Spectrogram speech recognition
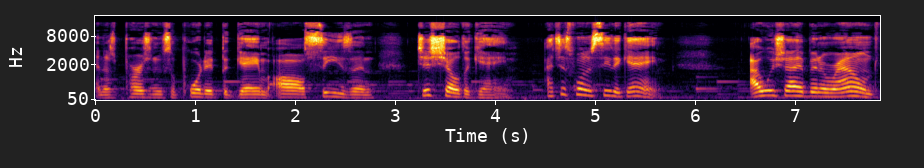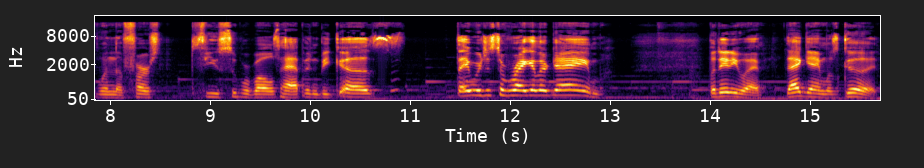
and as a person who supported the game all season, just show the game. I just want to see the game. I wish I had been around when the first few Super Bowls happened because they were just a regular game. But anyway, that game was good.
